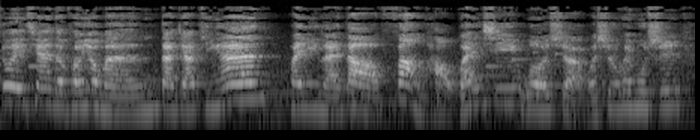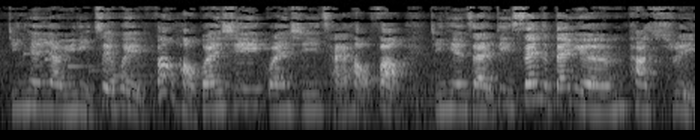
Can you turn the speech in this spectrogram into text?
各位亲爱的朋友们，大家平安。欢迎来到放好关系，我是我是慧牧师。今天要与你最会放好关系，关系才好放。今天在第三个单元 Part Three，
